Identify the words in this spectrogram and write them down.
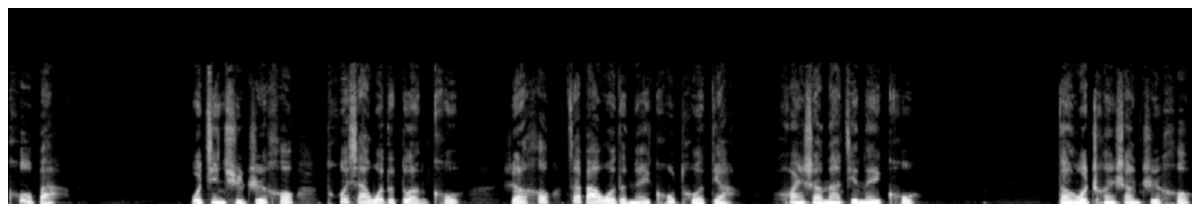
库吧。我进去之后，脱下我的短裤，然后再把我的内裤脱掉，换上那件内裤。当我穿上之后，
